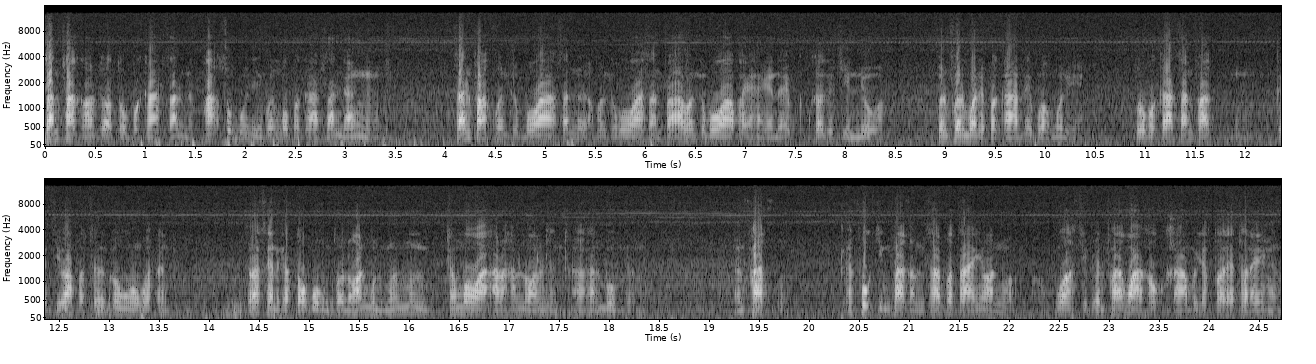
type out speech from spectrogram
สันพักเขาตัวตัวประกาศสันพระสมมุตินี่เพิ่นบ่ประกาศสันยังสันพักเพิ่นก็บ่ว่าสันเนื้อเพิ่นก็บ่ว่าสันปลาเพิ่นก็บ่ว่าไผให้ได้เคยก็กินอยู่เพิ่นเพิ่นบ่ได้ประกาศในพวกมื้อนี้ตัวประกาศสันพักอืมก็สิว่าประเสริฐก็งงว่าซั่น ก็เช่นกับตัวบุ้งตัวนอนมันมันมันทั้งบ่ว่าอรหันนอนซั่นอรหันบุ้งซั่นอันพักอันผู้กินพักอันสันบ่ตายย้อนบ่ว่าสิเป็นพักว่าเขาขาวบ่จักตัวใดตัวใดหั่น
